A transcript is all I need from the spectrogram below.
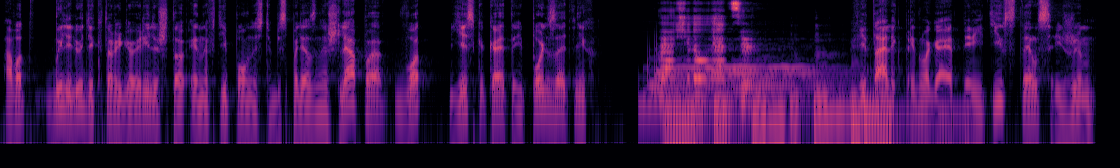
А вот были люди, которые говорили, что NFT полностью бесполезная шляпа, вот, есть какая-то и польза от них. Виталик предлагает перейти в стелс-режим.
